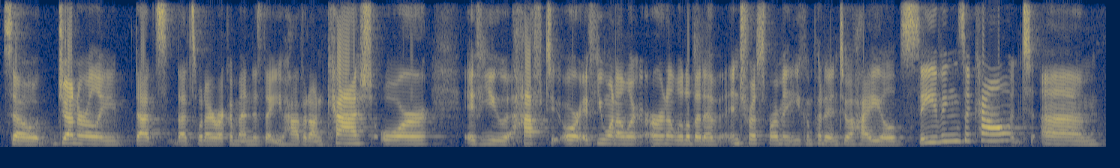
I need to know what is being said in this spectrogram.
so generally, that's that's what I recommend is that you have it on cash, or if you have to, or if you want to earn a little bit of interest from it, you can put it into a high yield savings account. Um,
